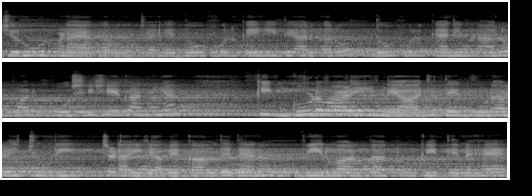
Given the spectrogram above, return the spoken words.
ਜ਼ਰੂਰ ਬਣਾਇਆ ਕਰੋ, ਚਾਹੇ ਦੋ ਫੁਲਕੇ ਹੀ ਤਿਆਰ ਕਰੋ, ਦੋ ਫੁਲਕਿਆਂ ਦੀ ਬਣਾ ਲਓ, ਪਰ ਕੋਸ਼ਿਸ਼ ਇਹ ਕਰਨੀ ਆ ਕਿ ਗੁੜ ਵਾਲੀ ਨਿਆਜ਼ ਤੇ ਗੁੜ ਵਾਲੀ ਚੂਰੀ ਚੜਾਈ ਜਾਵੇ। ਕੱਲ ਦੇ ਦਿਨ ਵੀਰਵਾਰ ਦਾ ਕਿਉਂਕਿ ਦਿਨ ਹੈ,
